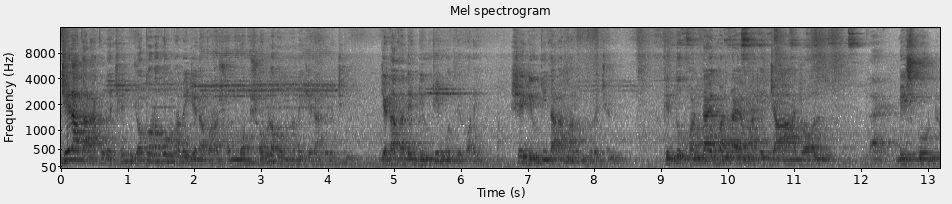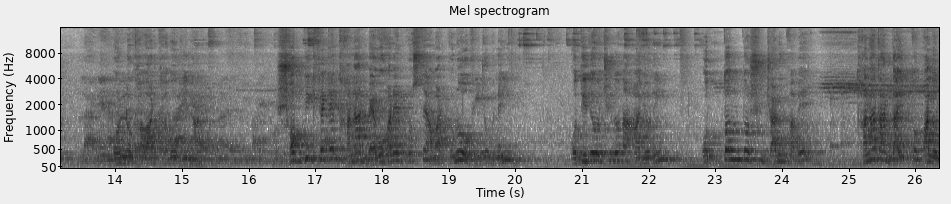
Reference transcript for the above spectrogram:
জেরা তারা করেছেন, যত রকমভাবে জেরা করা সম্ভব, সব রকমভাবে জেরা করেছেন, যেটা তাদের ডিউটির মধ্যে পড়ে, সেই ডিউটি তারা পালন করেছেন। কিন্তু ঘন্টায় ঘন্টায় আমাকে চা, জল, বিস্কুট, অন্য খাবার খাব কি না? সব দিক থেকে থানার ব্যবহারের প্রশ্নে আমার কোনো অভিযোগ নেই। অতীতেও ছিল না, আজও নেই। অত্যন্ত সুচারুভাবে থানা তার দায়িত্ব পালন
